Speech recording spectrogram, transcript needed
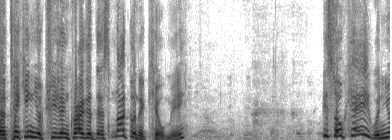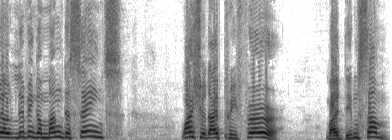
But taking your cheese and cracker, that's not going to kill me. It's okay when you're living among the saints. Why should I prefer my dim sum?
